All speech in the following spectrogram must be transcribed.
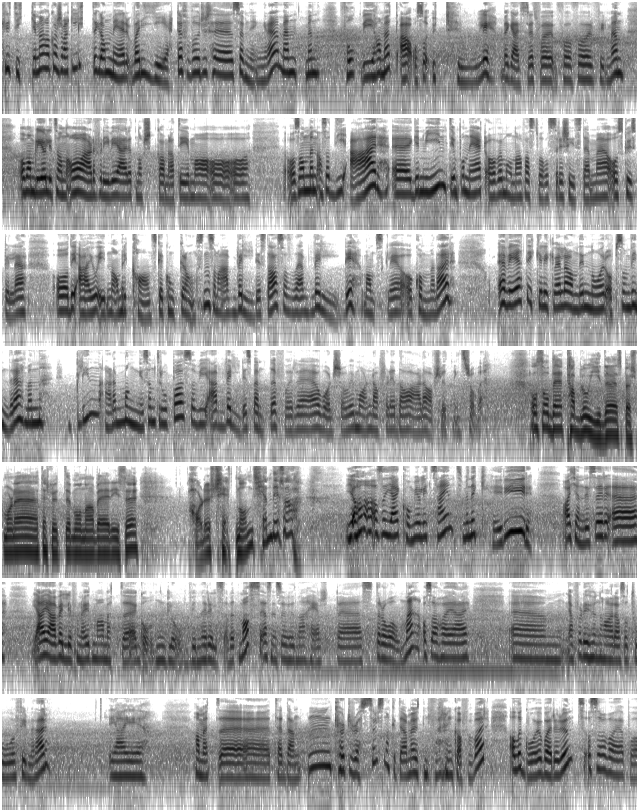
Kritikkene har kanskje vært litt mer varierte for eh, søvngjengere, men, men, folk vi har møtt er også utrolig begeistret for, for, for, filmen. Og man blir jo litt sånn Å, er det fordi vi er et norsk kamerateam og, og, og og sånn, men altså, de er eh, genuint imponert over Mona Fastvolds registemme og skuespillet. Og de er jo i den amerikanske konkurransen, som er veldig stas. altså Det er veldig vanskelig å komme der. Jeg vet ikke likevel da, om de når opp som vinnere, men Blind er det mange som tror på, så vi er veldig spente for eh, awardshowet i morgen, da, for da er det avslutningsshowet. Og så det tabloide spørsmålet til slutt, Mona B. Riise. Har du sett noen kjendiser? Ja, altså jeg kom jo litt seint, men det kryr av kjendiser. Eh, jeg er veldig fornøyd med å ha møtt eh, Golden Globe-vinner Elisabeth Moss. Jeg syns hun er helt eh, strålende. Og så har jeg Ja, fordi hun har altså to filmer her. Jeg har møtt Ted Danton. Kurt Russell snakket jeg med utenfor en kaffebar. Alle går jo bare rundt. Og så var jeg på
